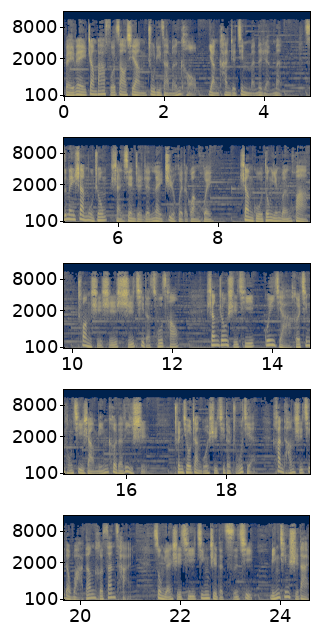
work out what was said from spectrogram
北魏丈八佛造像伫立在门口，仰看着进门的人们，慈眉善目中闪现着人类智慧的光辉。上古东瀛文化创始时石器的粗糙，商周时期龟甲和青铜器上铭刻的历史，春秋战国时期的竹简。汉唐时期的瓦当和三彩，宋元时期精致的瓷器，明清时代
